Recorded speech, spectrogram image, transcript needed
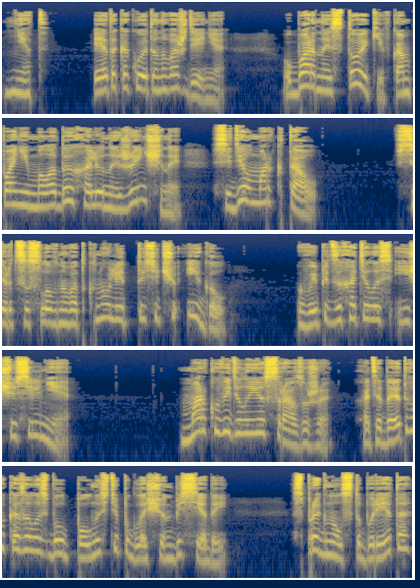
Нет, это какое-то наваждение. У барной стойки в компании молодой холеной женщины сидел Марк Тау. В сердце словно воткнули тысячу игл. Выпить захотелось еще сильнее. Марк увидел ее сразу же, хотя до этого, казалось, был полностью поглощен беседой. Спрыгнул с табурета,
